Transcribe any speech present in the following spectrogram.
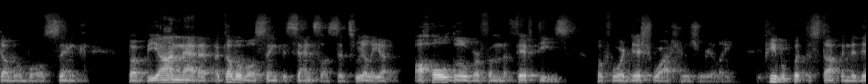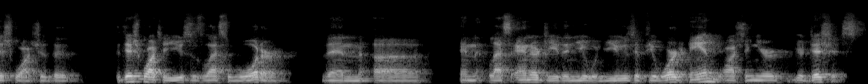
double bowl sink. But beyond that, a, a double bowl sink is senseless. It's really a, a holdover from the 50s before dishwashers, really. People put the stuff in the dishwasher. The the dishwasher uses less water than uh and less energy than you would use if you weren't hand washing your your dishes.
